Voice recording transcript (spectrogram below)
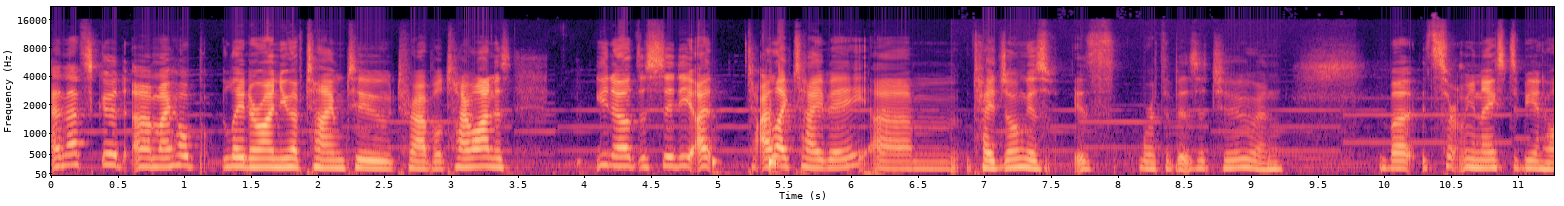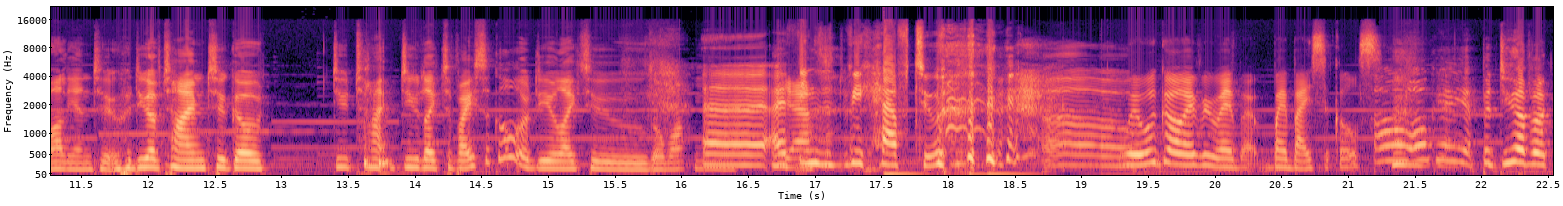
And that's good. Um, I hope later on you have time to travel. Taiwan is you know, the city I I like Taipei. Um, Taichung is is worth a visit too and but it's certainly nice to be in Hualien too. Do you have time to go do you time do you like to bicycle or do you like to go walking? Uh, I Yeah. think that we have to. oh. We would go everywhere by, by bicycles. Oh, okay. Yeah. But do you have a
